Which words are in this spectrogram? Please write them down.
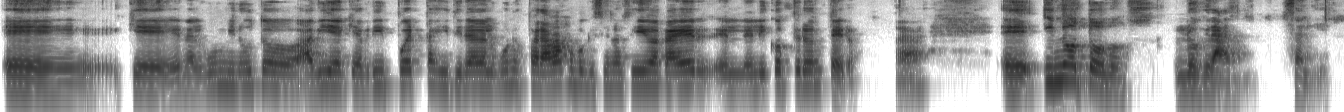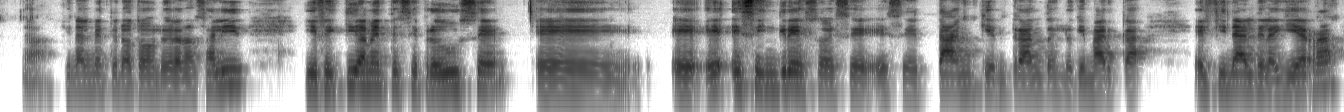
eh, que en algún minuto había que abrir puertas y tirar algunos para abajo porque si no se iba a caer el helicóptero entero. ¿ah? Eh, y no todos lograron salir. Finalmente no todos lograron salir y efectivamente se produce eh, e, e, ese ingreso, ese, ese, tanque entrando es lo que marca el final de la guerra.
